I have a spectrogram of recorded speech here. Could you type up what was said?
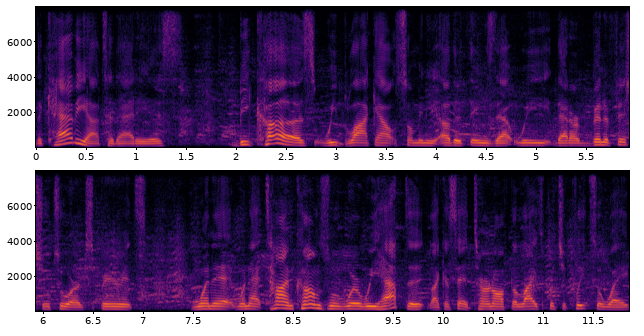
the caveat to that is because we block out so many other things that we that are beneficial to our experience when it when that time comes when where we have to, like I said, turn off the lights, put your cleats away,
